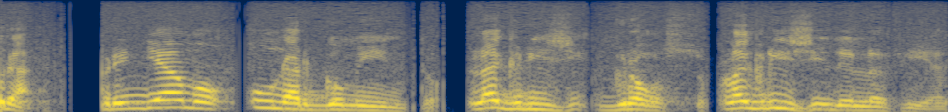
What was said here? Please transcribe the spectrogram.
Ora prendiamo un argomento, la crisi grosso, la crisi della Fiat.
